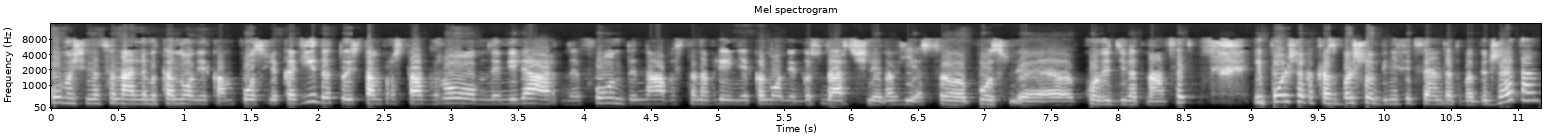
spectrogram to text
помощи национальным экономикам после ковида, то есть там просто огромные миллиардные фонды на восстановление экономик государств-членов ЕС э, после COVID-19, и Польша как раз большой бенефициент этого бюджета,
